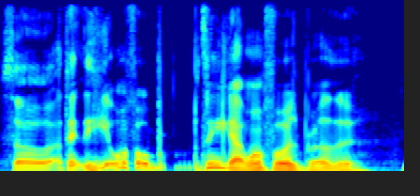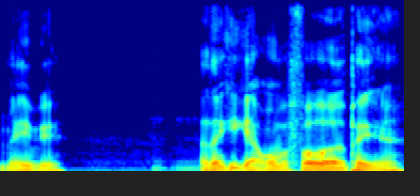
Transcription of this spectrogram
So I think he get one for. I think he got one for his brother. Maybe. I think he got one before uh, Peyton.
